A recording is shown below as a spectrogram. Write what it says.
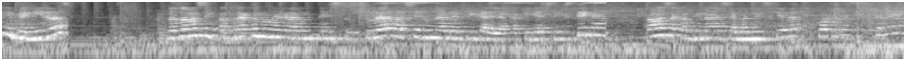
Bienvenidos. Nos vamos a encontrar con una gran estructura, va a ser una réplica de la Capilla Sixtina. Vamos a continuar hacia mano izquierda por las escaleras.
